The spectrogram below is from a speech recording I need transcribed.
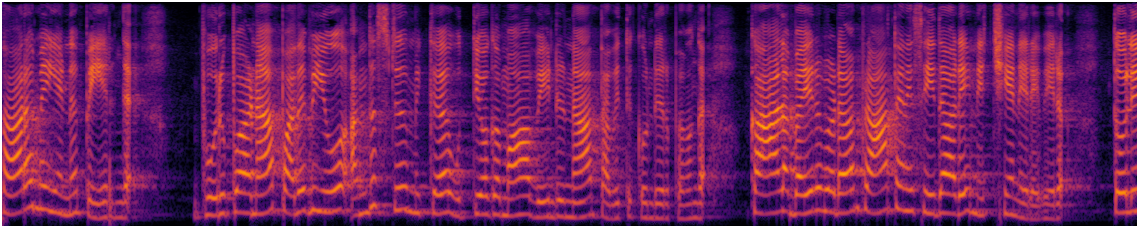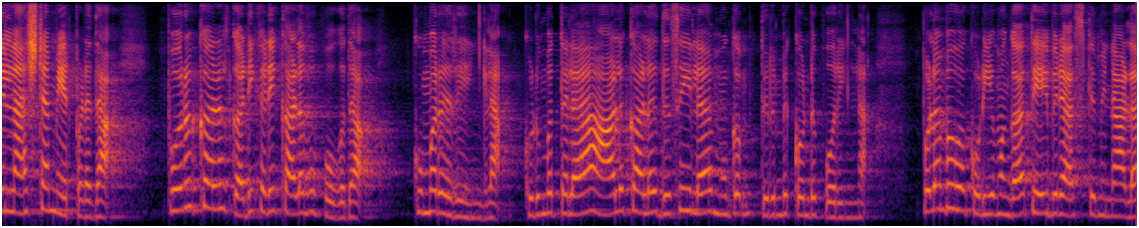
சாரமேயன்னு பெயருங்க. பொறுப்பான பதவியோ அந்தஸ்து மிக்க உத்தியோகமாக வேண்டும்னா தவித்து கொண்டு இருப்பவங்க கால பைரவடம் பிரார்த்தனை செய்தாலே நிச்சயம் நிறைவேறும். தொழில் நஷ்டம் ஏற்படுதா? பொருட்கள் கடிக்கடி களவு போகுதா? குமரறீங்களா குடும்பத்தில் ஆளுக்காளு திசையில் முகம் திரும்பி கொண்டு போகிறீங்களா புலம்புவக்கூடியவங்க தேய்பிர அஷ்டமினால்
